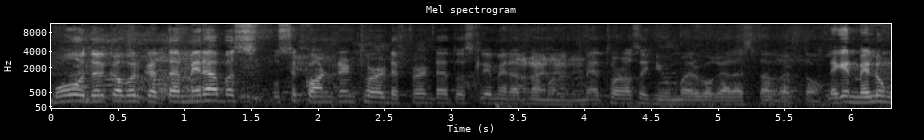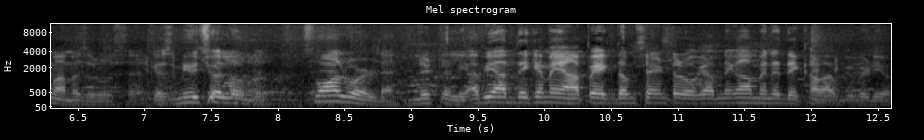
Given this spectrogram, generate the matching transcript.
वो उधर कवर करता है। मेरा बस उससे कंटेंट थोड़ा डिफरेंट है तो इसलिए मेरा इतना मन मैं थोड़ा सा ह्यूमर वगैरह सब रखता हूँ। लेकिन मिलूँगा मैं ज़रूर से बिकॉज़ म्यूचुअल स्मॉल वर्ल्ड है लिटरली अभी आप देखे मैं यहाँ पे एकदम सेंटर हो गया। आपने कहा मैंने देखा आपकी वीडियो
